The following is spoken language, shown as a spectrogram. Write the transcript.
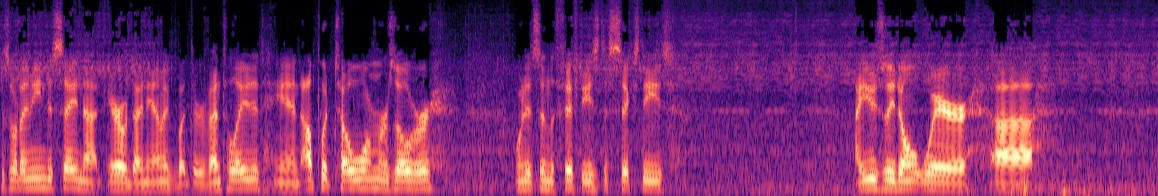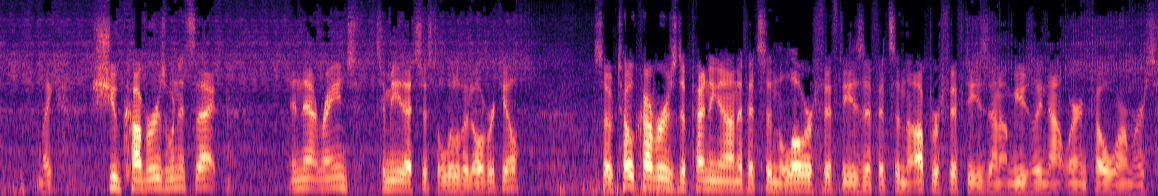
is what I mean to say, not aerodynamic, but they're ventilated. And I'll put toe warmers over when it's in the 50s to 60s. I usually don't wear uh, like shoe covers when it's that in that range. To me, that's just a little bit overkill. So toe covers, depending on if it's in the lower 50s, if it's in the upper 50s, then I'm usually not wearing toe warmers.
